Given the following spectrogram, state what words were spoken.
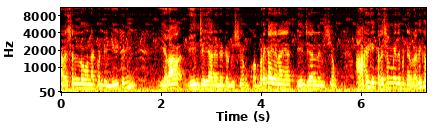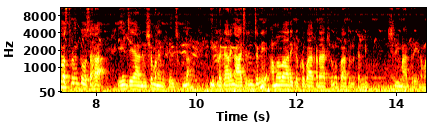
కలశంలో ఉన్నటువంటి నీటిని ఎలా ఏం చేయాలనేటువంటి విషయం కొబ్బరికాయ ఎలా ఏం చేయాలనే విషయం ఆఖరికి కలశం మీద పెట్టే రవిక వస్త్రంతో సహా ఏం చేయాలనే విషయం మనం తెలుసుకుందాం. ఈ ప్రకారంగా ఆచరించండి. అమ్మవారికి కృపా కటాక్షము పాత్రలు కండి. శ్రీమాత్రే నమ.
